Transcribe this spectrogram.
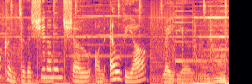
Welcome to the Shinanin Show on LVR Radio.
